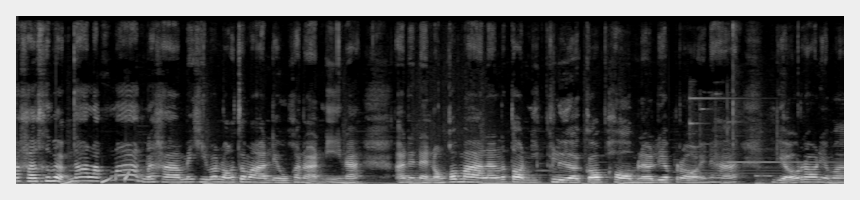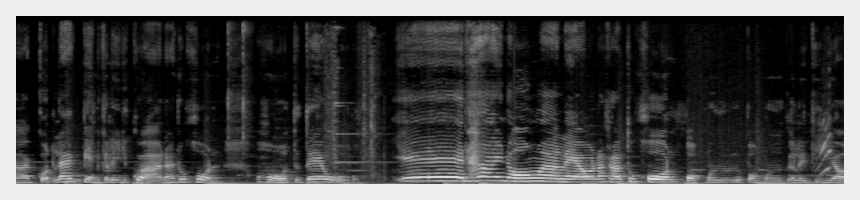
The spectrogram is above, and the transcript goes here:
นะคะ คือแบบน่ารักมากนะคะ ไม่คิดว่าน้องจะมาเร็วขนาดนี้นะอันไหนๆน้องก็มาแล้วแล้วตอนนี้เกลือก็พร้อมแล้วเรียบร้อยนะคะเดี๋ยวเราเนี่ยมากดแลกเปลี่ยนกันเลยดีกว่านะทุกคน โอ้โหตื่นเต้นเย้ได้น้องมาแล้วนะคะ ทุกคนปบมือปบมือกันเลยทีเดียว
